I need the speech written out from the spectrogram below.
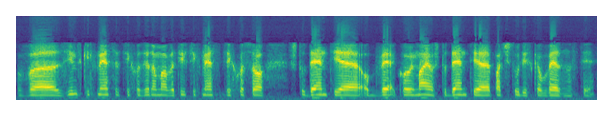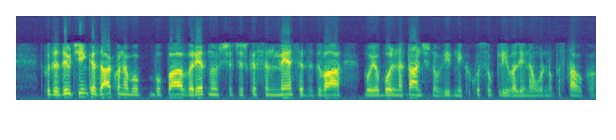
v zimskih mesecih oziroma v tistih mesecih, ko so študentje, obve, ko imajo študentje pač študijske obveznosti. Tako da zdaj učinke zakona bo, bo pa verjetno še čez kasen mesec, dva bojo bolj natančno vidni, kako so vplivali na urno postavko.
